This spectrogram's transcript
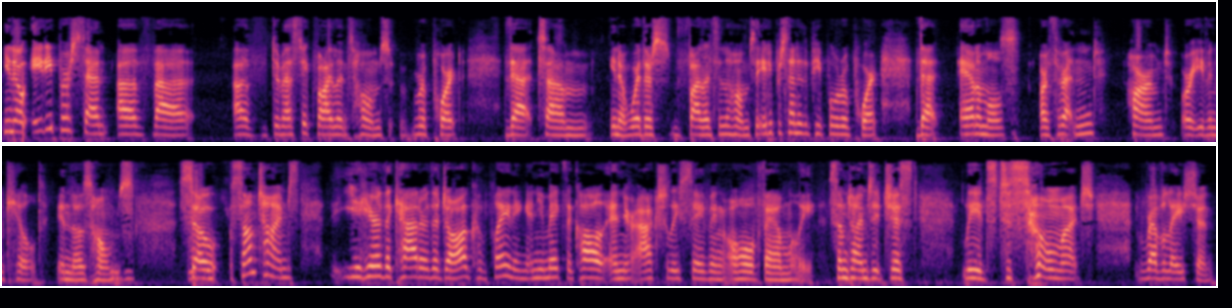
You know, 80% of uh, of domestic violence homes report that um, you know where there's violence in the homes. 80% of the people report that animals are threatened, harmed, or even killed in those homes. Mm-hmm. So mm-hmm. sometimes you hear the cat or the dog complaining, and you make the call, and you're actually saving a whole family. Sometimes it just leads to so much revelation.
